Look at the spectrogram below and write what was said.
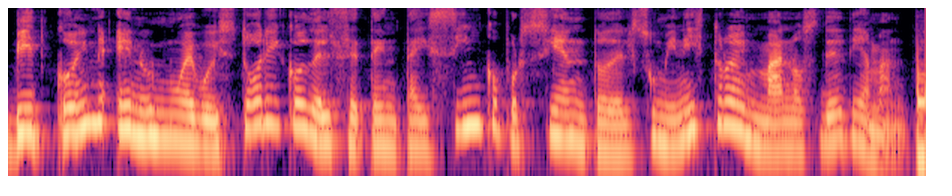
Bitcoin en un nuevo histórico del 75% del suministro en manos de diamante.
